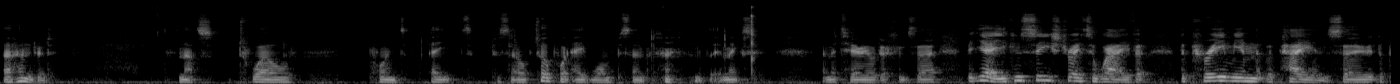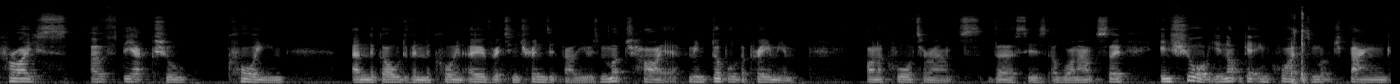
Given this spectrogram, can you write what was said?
100. And that's 12.8%, or 12.81%. it makes a material difference there. But yeah, you can see straight away that the premium that we're paying, so the price of the actual coin and the gold within the coin over its intrinsic value is much higher. I mean, double the premium on a quarter ounce versus a one ounce. So in short, you're not getting quite as much bang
